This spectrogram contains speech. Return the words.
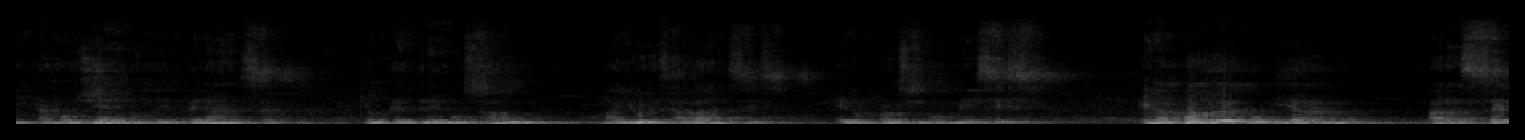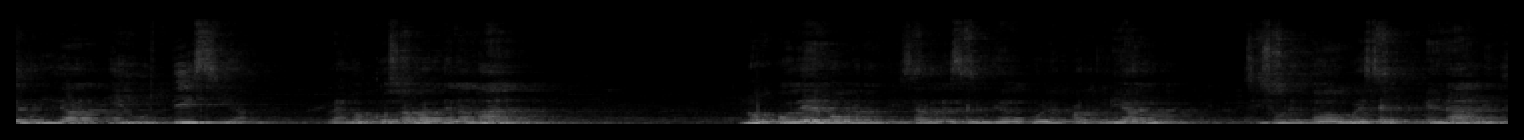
y estamos llenos de esperanza que obtendremos aún mayores avances en los próximos meses. El apoyo del gobierno para seguridad y justicia. Las dos cosas van de la mano. No podemos garantizarle seguridad al pueblo ecuatoriano si sobre todo jueces penales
